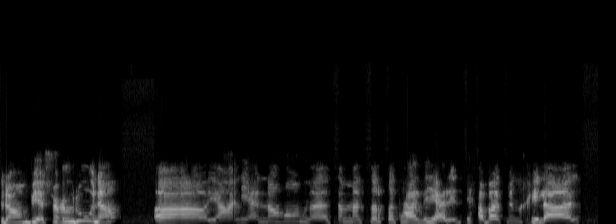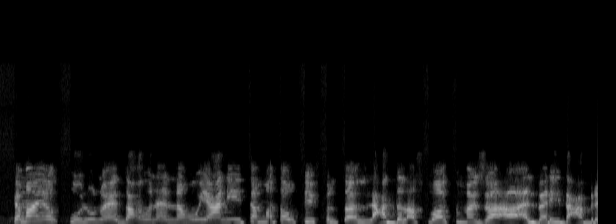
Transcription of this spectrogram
ترامب يشعرون آه، يعني أنهم تمت سرقة هذه الانتخابات من خلال كما يقولون ويدعون أنه يعني تم توقيف عد الأصوات ثم جاء البريد عبر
